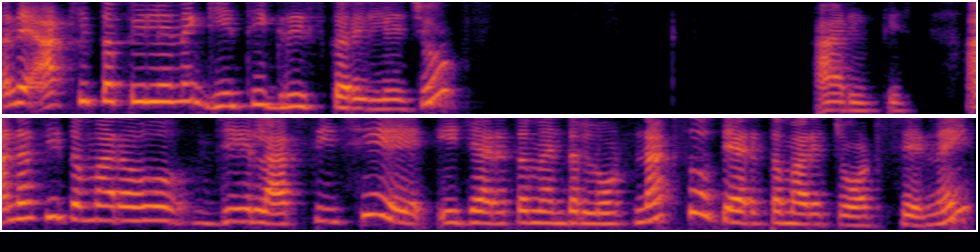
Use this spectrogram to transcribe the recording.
અને આખી તપેલીને ઘીથી ગ્રીસ કરી લેજો. આ રીતે. આનાથી તમારો જે લાપસી છે એ જ્યારે તમે અંદર લોટ નાખશો ત્યારે તમારે ચોટશે નહીં.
